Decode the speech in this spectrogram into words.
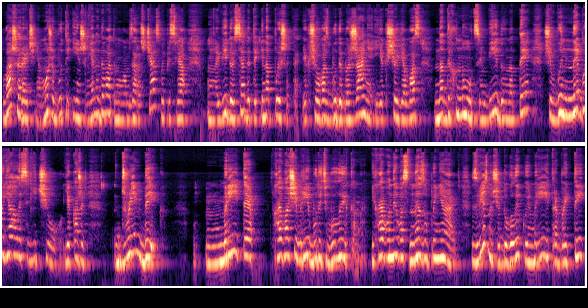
Ваше речення може бути іншим. Я не даватиму вам зараз час, ви після відео сядете і напишете, якщо у вас буде бажання, і якщо я вас надихну цим відео на те, щоб ви не боялися нічого. Як кажуть, dream big. Мрійте. Хай ваші мрії будуть великими, і хай вони вас не зупиняють. Звісно, що до великої мрії треба йти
